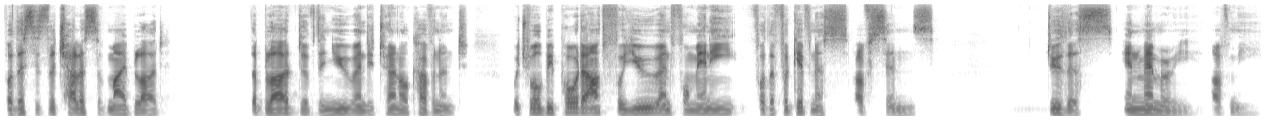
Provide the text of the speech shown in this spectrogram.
For this is the chalice of my blood, the blood of the new and eternal covenant, which will be poured out for you and for many for the forgiveness of sins. Do this in memory of me.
